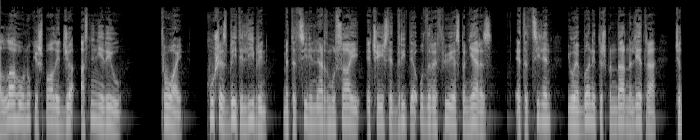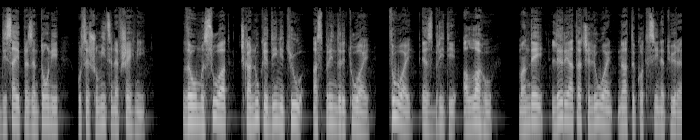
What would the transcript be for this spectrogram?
Allahu nuk i shpalli gjë asnjë njeriu. Thuaj, kush e zbriti librin me të cilin erdh Musai e që ishte dritë e udhërrëfyes për njerëz, e të cilin ju e bëni të shpërndarë në letra që disa i prezentoni kurse shumicën e fshehni. dhe u mësuat çka nuk e dinit ju as prindërit tuaj, thuaj, e zbriti, Allahu, mandej lëri ata që luajnë në atë kotësinë e tyre.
